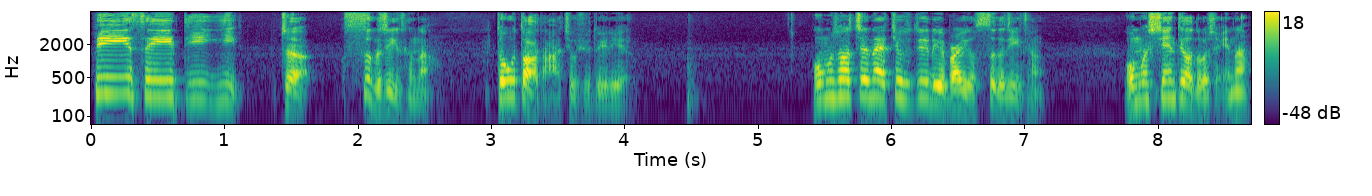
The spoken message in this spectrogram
B、C、D、E 这四个进程呢，都到达就绪队列了。我们说现在就绪队列里边有四个进程，我们先调度谁呢？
